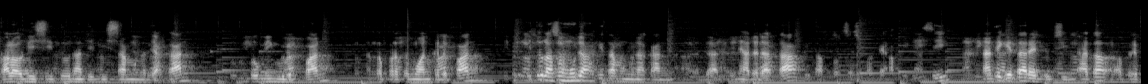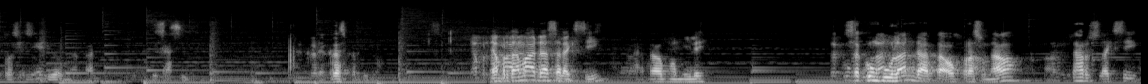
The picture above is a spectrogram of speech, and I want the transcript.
kalau di situ nanti bisa mengerjakan untuk minggu depan atau pertemuan ke depan itu langsung mudah kita menggunakan dan ini ada data kita proses pakai aplikasi. Nanti kita reduksi atau preprocessingnya juga menggunakan aplikasi. Kira-kira seperti itu. Yang pertama ada seleksi atau memilih sekumpulan. data operasional. Kita harus seleksi.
